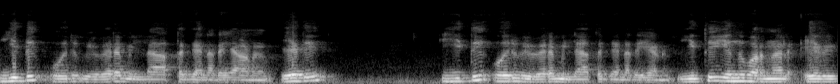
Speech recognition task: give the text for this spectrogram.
ഇത് ഒരു വിവരമില്ലാത്ത ജനതയാണ്. ഏത്? ഇത് ഒരു വിവരമില്ലാത്ത ജനതയാണ്. ഇത് എന്ന് പറഞ്ഞാൽ ഏത്?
